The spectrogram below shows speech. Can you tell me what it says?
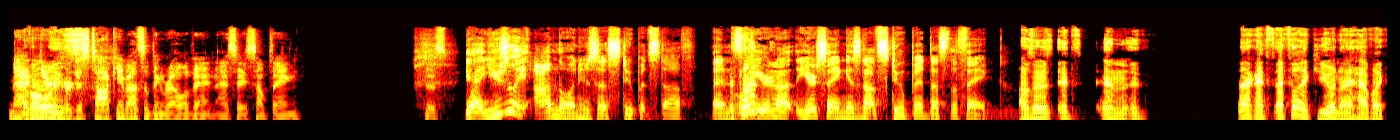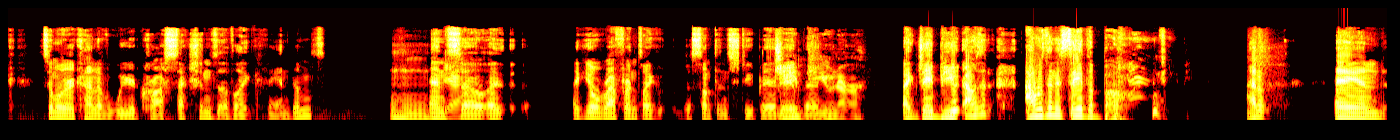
Matt I've and Derek always- are just talking about something relevant, and I say something. Just yeah, usually I'm the one who says stupid stuff. And It's what not- you're not you're saying is not stupid. That's the thing. I was gonna, it's and it, Zach, I, I feel like you and I have like similar kind of weird cross sections of like fandoms. hmm And Yeah. so, like, like you'll reference like just something stupid, Jay and Buhner. like Jay Butte. I was I was gonna say the bone. I don't. And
